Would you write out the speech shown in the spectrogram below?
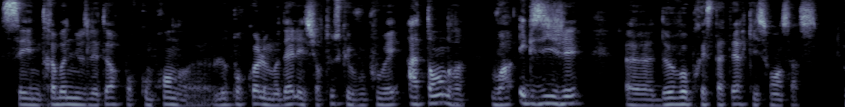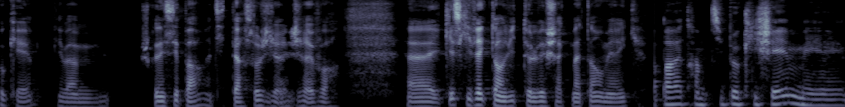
c'est une très bonne newsletter pour comprendre euh, le pourquoi, le modèle et surtout ce que vous pouvez attendre, voire exiger euh, de vos prestataires qui sont en SaaS. Ok, eh ben, je connaissais pas, à titre perso, j'irai voir. Euh, Qu'est-ce qui fait que tu as envie de te lever chaque matin, Amérique Ça va paraître un petit peu cliché, mais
